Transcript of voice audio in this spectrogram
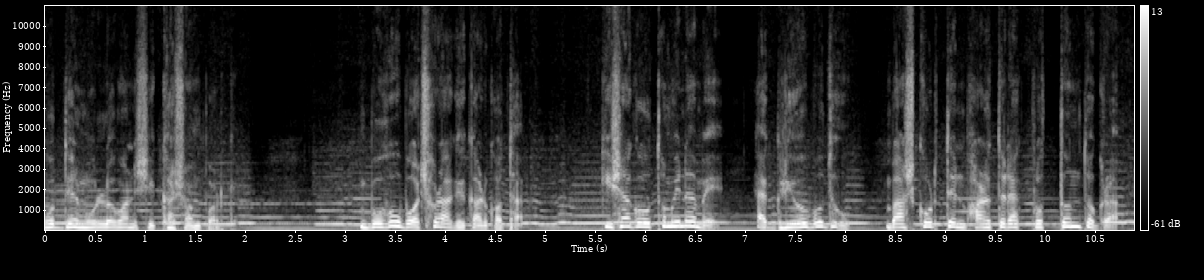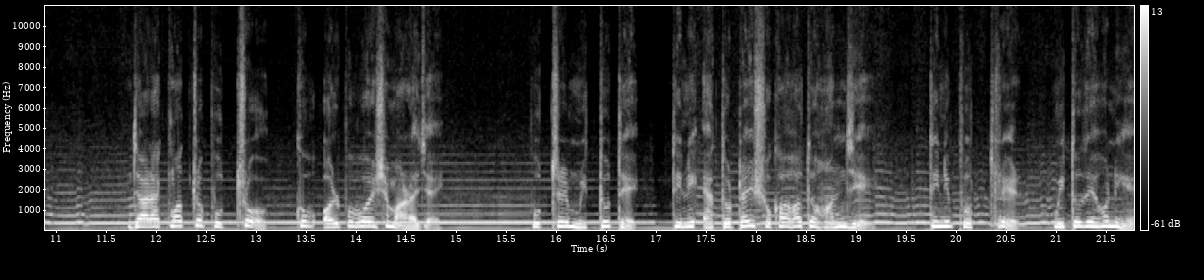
বুদ্ধের মূল্যবান শিক্ষা সম্পর্কে। বহু বছর আগেকার কথা কিসা গৌতমী নামে এক গৃহবধূ বাস করতেন ভারতের এক প্রত্যন্ত গ্রাম, যার একমাত্র পুত্র খুব অল্প বয়সে মারা যায়। পুত্রের মৃত্যুতে তিনি এতটাই শোকাহত হন যে তিনি পুত্রের মৃতদেহ নিয়ে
